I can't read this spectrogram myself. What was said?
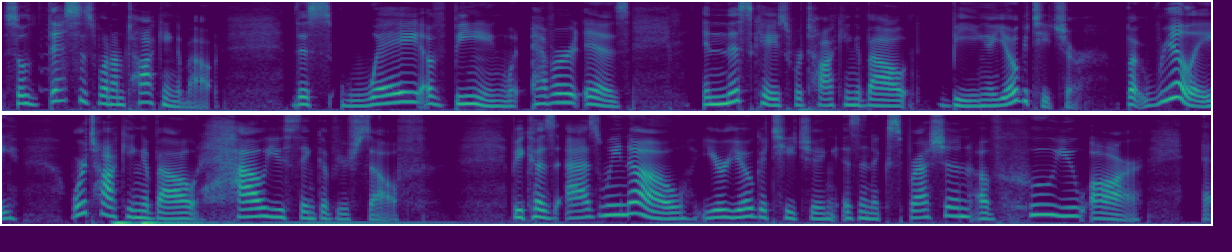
So this is what i'm talking about this way of being, whatever it is. In this case, we're talking about being a yoga teacher, but really, we're talking about how you think of yourself. Because as we know, your yoga teaching is an expression of who you are, eh,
